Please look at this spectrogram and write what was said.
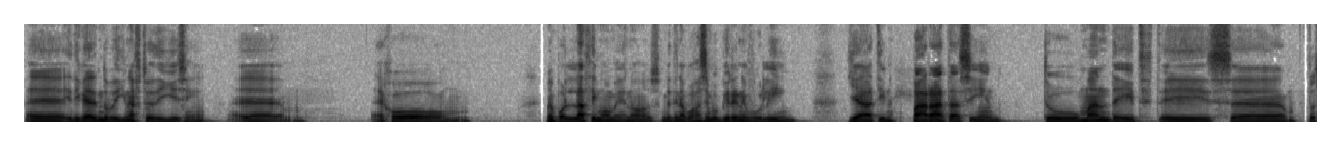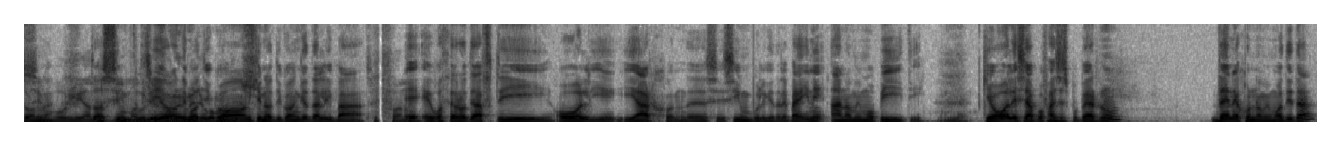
Ε, ειδικά για την τοπική αυτοδιοίκηση. Ε, έχω με πολλά θυμωμένος με την απόφαση που πήρε η Βουλή για την παράταση του mandate της, ε, Το των- Συμβουλίο των των Συμβουλίων, Συμφωνώ με το κομμάτι Δημοτικών, σου. Κοινοτικών κτλ. Συμφωνώ. Ε, εγώ θεωρώ ότι αυτοί όλοι οι άρχοντες, οι σύμβουλοι κτλ. είναι ανομιμοποιητοί. Ναι. Και όλες οι αποφάσεις που παίρνουν δεν έχουν νομιμότητα.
